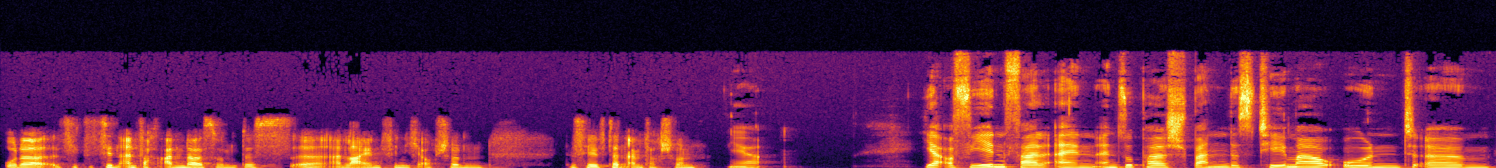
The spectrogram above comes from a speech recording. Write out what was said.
oder sie sind einfach anders und das äh, allein finde ich auch schon, das hilft dann einfach schon. Ja, ja, auf jeden Fall ein, ein super spannendes Thema und ähm,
